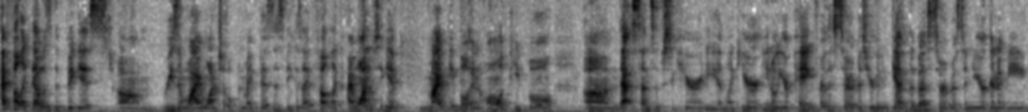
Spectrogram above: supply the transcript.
i felt like that was the biggest um, reason why i wanted to open my business because i felt like i wanted to give my people and all people um, that sense of security. And like you're you know you're paying for this service you're going to get the best service and you're going to be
